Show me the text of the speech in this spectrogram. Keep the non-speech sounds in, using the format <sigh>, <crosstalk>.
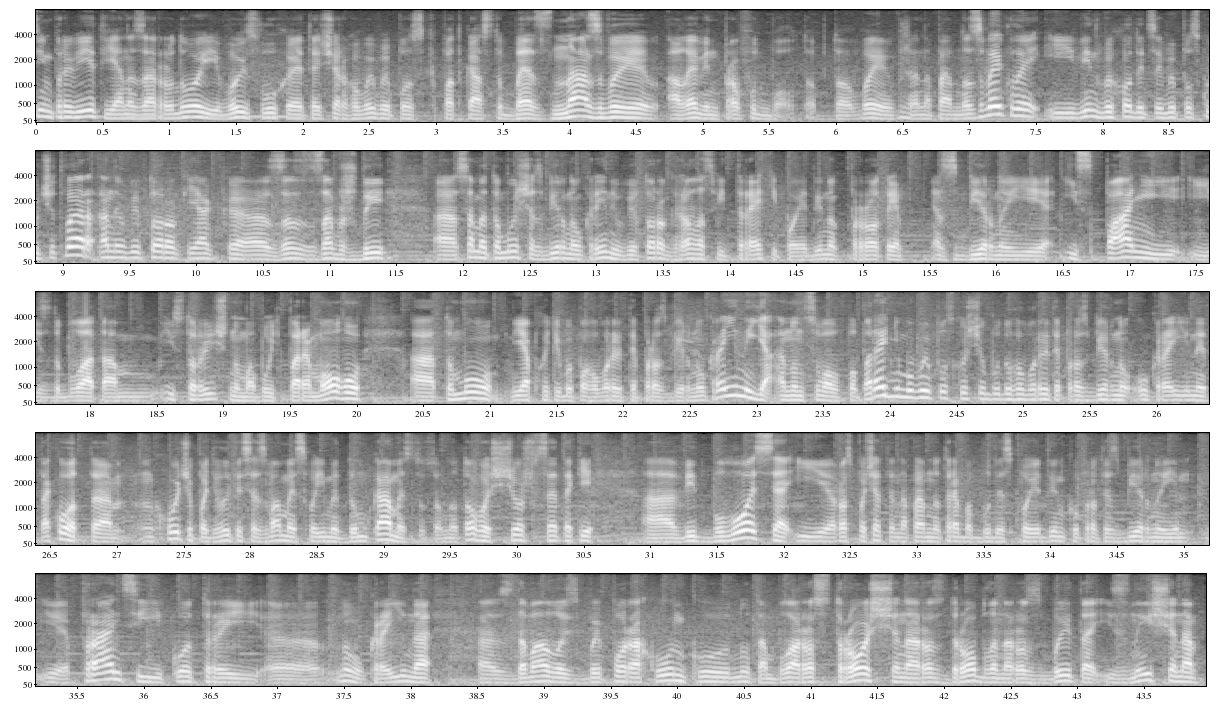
Всім привіт, я Назар Рудо, і ви слухаєте черговий випуск подкасту без назви, але він про футбол. Тобто ви вже напевно звикли, і він виходить цей випуск у четвер, а не у вівторок, як е, завжди. Е, Саме тому, що збірна України у вівторок грала свій третій поєдинок проти збірної Іспанії і здобула там історичну, мабуть, перемогу. А тому я б хотів би поговорити про збірну України. Я анонсував в попередньому випуску, що буду говорити про збірну України. Так, от е, хочу поділитися з вами своїми думками стосовно того, що ж все таки відбулося, і розпочати напевно треба буде з поєдинку проти збірної Франції, котрий е, ну Україна е, здавалось би по рахунку. Ну там була розтрощена, роздроблена, розбита і знищена.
